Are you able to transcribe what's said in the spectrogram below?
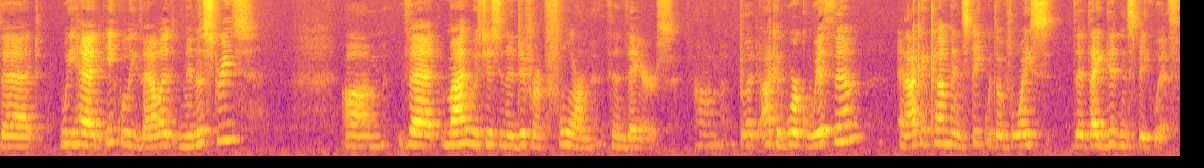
that we had equally valid ministries, um, that mine was just in a different form than theirs. Um, but I could work with them and I could come and speak with a voice that they didn't speak with.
